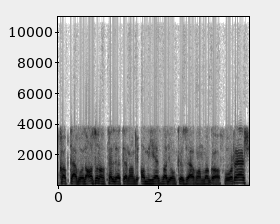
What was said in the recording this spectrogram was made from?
kaptál volna azon a felületen, amihez nagyon közel van maga a forrás,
